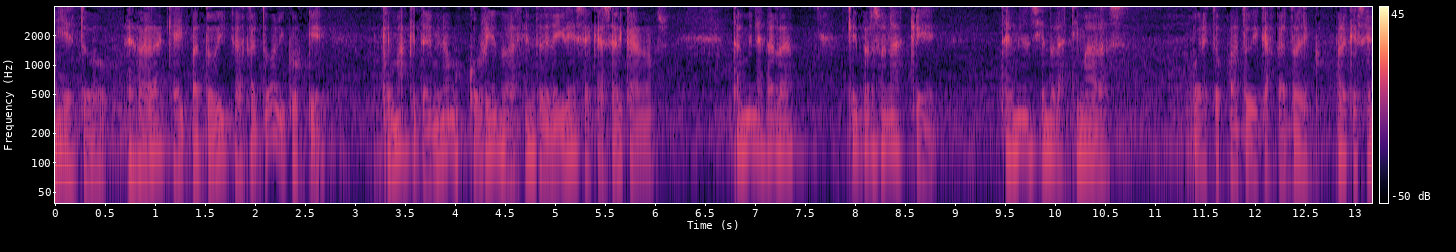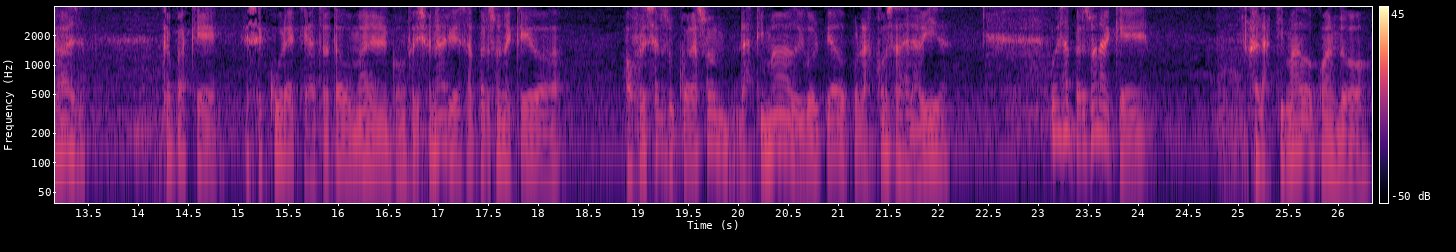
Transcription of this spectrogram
Y esto es verdad que hay patobicas católicos que, que más que terminamos corriendo a la gente de la iglesia que acercarnos. También es verdad que hay personas que terminan siendo lastimadas por estos patobicas católicos, para que se vayan. Capaz que ese cura que ha tratado mal en el confesionario, esa persona que ha ido a, ofrecer su corazón lastimado y golpeado por las cosas de la vida, o esa persona que ha lastimado cuando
